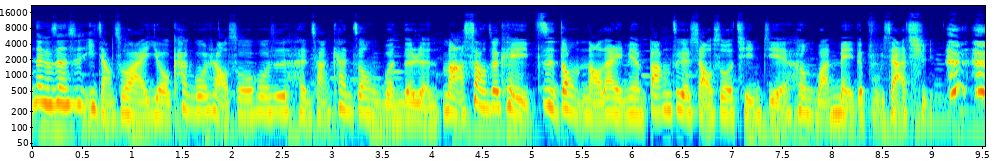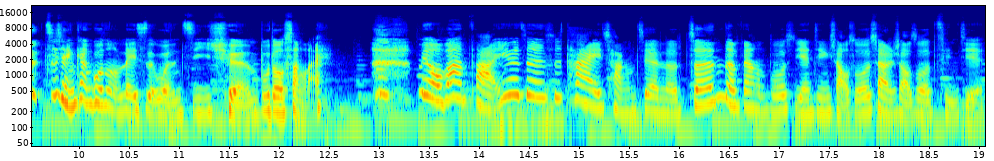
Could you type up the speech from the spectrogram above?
那个真的是一讲出来，有看过小说或是很常看这种文的人，马上就可以自动脑袋里面帮这个小说情节很完美的补下去。之前看过这种类似的文机，全部都上来。没有办法，因为真的是太常见了，真的非常多言情小说、校园小说的情节，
